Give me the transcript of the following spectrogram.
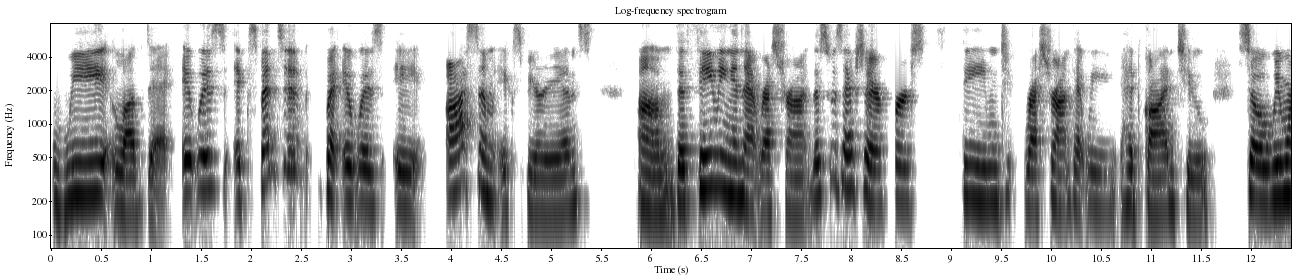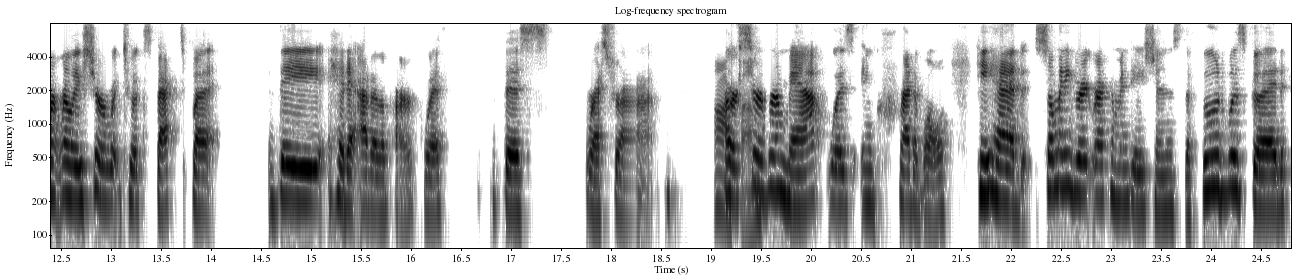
we loved it. It was expensive, but it was a awesome experience. Um, the theming in that restaurant, this was actually our first themed restaurant that we had gone to. So we weren't really sure what to expect, but they hit it out of the park with this restaurant. Awesome. Our server Matt was incredible. He had so many great recommendations. The food was good.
